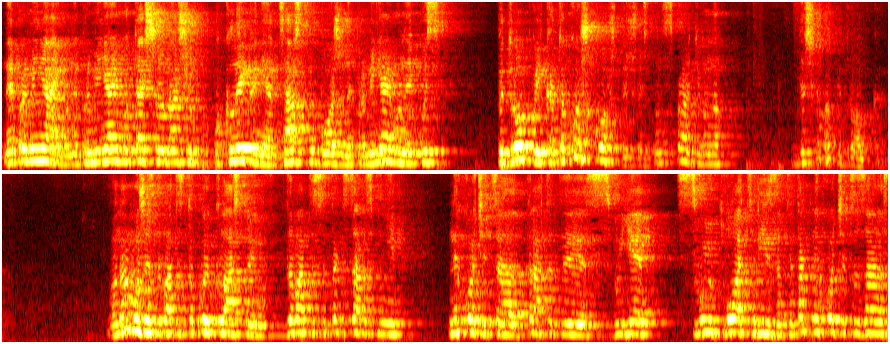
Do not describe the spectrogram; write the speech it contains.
Не проміняємо, не проміняємо те, що наше покликання, Царство Боже, не проміняємо на якусь підробку, яка також коштує щось. Ну, насправді вона дешева підробка. Вона може здаватися такою класною, здаватися так зараз мені не хочеться тратити своє, свою плоть різати. Так не хочеться зараз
